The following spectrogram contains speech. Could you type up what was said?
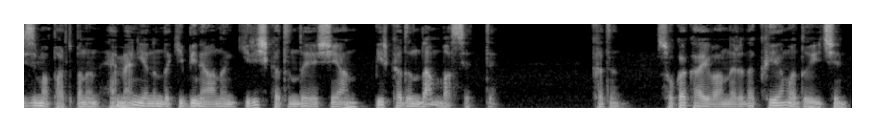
bizim apartmanın hemen yanındaki binanın giriş katında yaşayan bir kadından bahsetti. Kadın sokak hayvanlarına kıyamadığı için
